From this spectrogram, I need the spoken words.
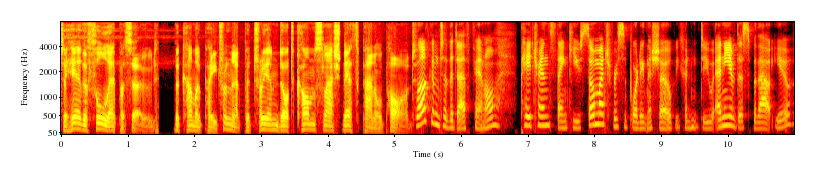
To hear the full episode, become a patron at patreon.com slash deathpanelpod. Welcome to the Death Panel. Patrons, thank you so much for supporting the show. We couldn't do any of this without you.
